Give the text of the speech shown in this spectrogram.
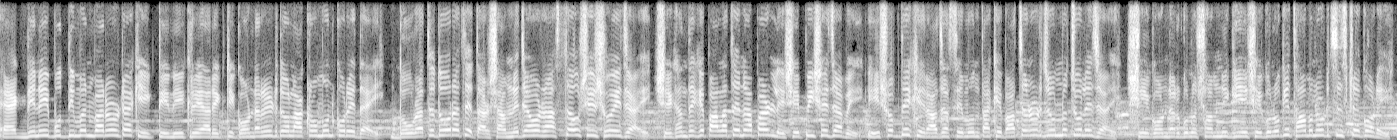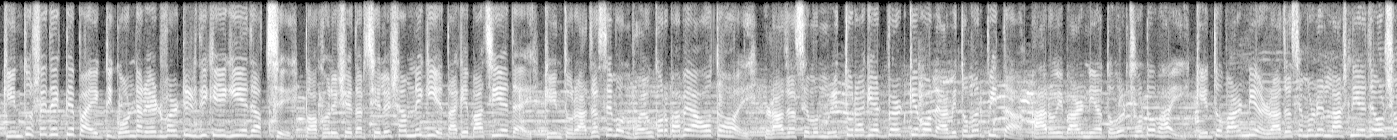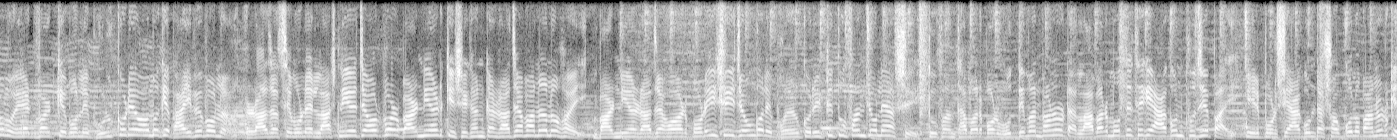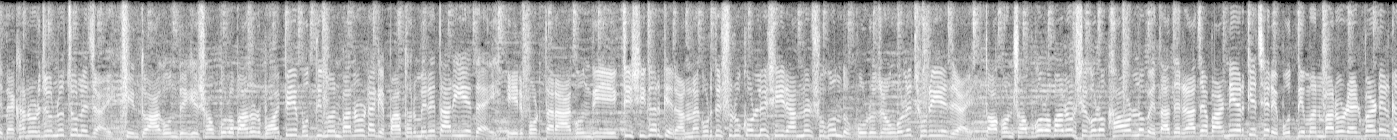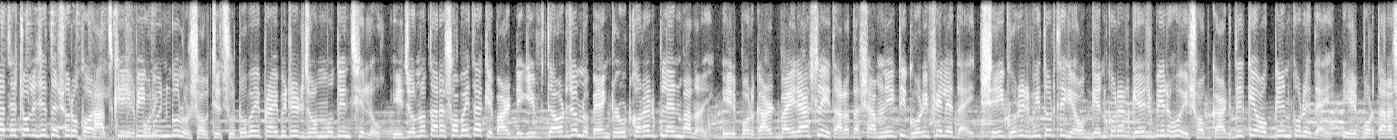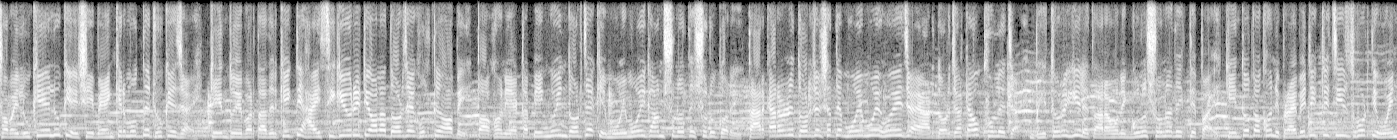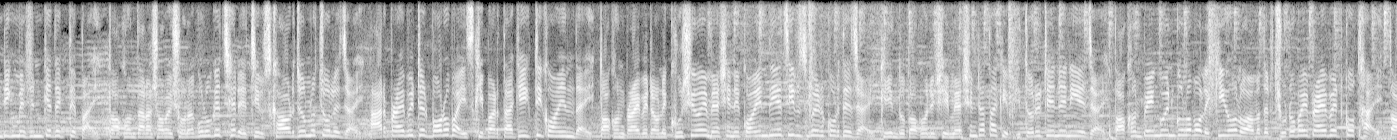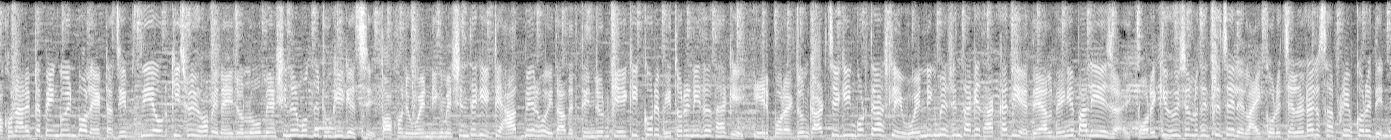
একদিন এই বুদ্ধিমান বানরটাকে একটি নেকড়ে আর একটি গন্ডারের দল আক্রমণ করে দেয়। দৌড়াতে দৌড়াতে তার সামনে যাওয়ার রাস্তাও শেষ হয়ে যায়। সেখান থেকে পালাতে না পারলে সে পিষে যাবে। এসব দেখে রাজা সেমন তাকে বাঁচানোর জন্য চলে যায়। সে গন্ডারগুলো সামনে গিয়ে সেগুলোকে থামানোর চেষ্টা করে। কিন্তু সে দেখতে পায় একটি গন্ডার এডভার্টের দিকে এগিয়ে যাচ্ছে। তখনই সে তার ছেলের সামনে গিয়ে তাকে বাঁচিয়ে দেয়। কিন্তু রাজা সেমন ভয়ঙ্করভাবে আহত হয়। রাজা সেমন মৃত্যুর আগে এডভার্টকে বলে, আমি তোমার পিতা আর ওই বার্নিয়া তোমার ছোট ভাই। কিন্তু বার্নিয়ার রাজা সেমনের লাশ নিয়ে যাওয়ার সময় এডভার্টকে বলে, ভুল করেও আমাকে ভাই ভেবো না। রাজা সেমনের লাশ নিয়ে যাওয়ার পর বার্নিয়ারকে সেখানকার রাজা বানানো হয়। বার্নিয়ার রাজা হওয়ার পরেই সেই জঙ্গলে ভয়ঙ্কর একটি তুফান চলে আসে। তুফান থামার পর বুদ্ধিমান বানরটা লাভার মধ্যে থেকে আগুন খুঁজে পায়। এরপর সে আগুনটা সবগুলো বানরকে দেখানোর জন্য চলে যায়। কিন্তু আগুন দেখে সবগুলো বানর ভয় পেয়ে বুদ্ধিমান বানরটাকে পাথর মেরে তাড়িয়ে দেয়। এরপর তারা আগুন দিয়ে একটি শিকারকে রান্না করতে শুরু করলে সেই রান্নার সুগন্ধ পুরো জঙ্গলে ছড়িয়ে যায়। তখন সবগুলো বানর সেগুলো খাওয়ার লোভে তাদের রাজা বার্নিয়ারকে ছেড়ে বুদ্ধিমান বানর এডভার্টের কাছে চলে যেতে শুরু করে। আজকে এই পেঙ্গুইনগুলোর সবচেয়ে ছোট ভাই প্রাইভেটের জন্মদিন ছিল। এজন্য তারা সবাই তাকে বার্থডে গিফট দেওয়ার জন্য ব্যাংক লুট করার প্ল্যান বানায়। এরপর গার্ড বাইরে আসলেই তারা তার সামনে একটি ঘড়ি ফেলে দেয়। সেই ঘড়ির ভিতর থেকে অজ্ঞান করার গ্যাস বের হয়ে সব গার্ডদেরকে অজ্ঞান করে দেয়। এরপর তারা সবাই লুকিয়ে লুকিয়ে সেই ব্যাংকের মধ্যে ঢুকে যায়। কিন্তু এবার তাদেরকে একটি হাই সিকিউরিটি ওয়ালা দরজা খুলতে হবে। তখনই একটা পেঙ্গুইন দরজাকে মই মই গান শোনাতে শুরু করে। তার কারণে দরজার সাথে মই মই হয়ে যায় আর দরজাটাও খুলে যায়। ভিতরে গেলে তারা অনেকগুলো সোনা দেখতে পায়। কিন্তু তখনই প্রাইভেট একটি চিপস ভর্তি ওয়েন্ডিং মেশিনকে দেখতে পায়। তখন তারা সবাই সোনাগুলোকে ছেড়ে চিপস খাওয়ার জন্য চলে যায়। আর প্রাইভেটের বড় ভাই স্কিপার তাকে একটি কয়েন দেয়। তখন প্রাইভেট অনেক খুশি হয়ে মেশিনে কয়েন দিয়ে চিপস বের করতে যায়। কিন্তু তখনই সেই মেশিনটা তাকে ভিতরে টেনে নিয়ে যায়। তখন পেঙ্গুইনগুলো বলে, কি হলো? আমাদের ছোট ভাই প্রাইভেট কোথায়? তখন আরেকটা পেঙ্গুইন বলে, একটা চিপস দিয়ে ওর কিছুই হবে না। এই জন্য ও মেশিনের মধ্যে ঢুকে গেছে। তখনই ওয়েন্ডিং মেশিন থেকে একটি হাত বের হয়ে তাদের তিনজনকে এক এক করে ভিতরে নিতে থাকে। এরপর একজন গার্ড চেকিং করতে আসলেই ওয়েন্ডিং মেশিন তাকে ধাক্কা দিয়ে দেয়াল ভেঙে পালিয়ে যায়। পরে কি হয়েছিল দেখতে চাইলে লাইক করে চ্যানেলটাকে সাবস্ক্রাইব করে দিন।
